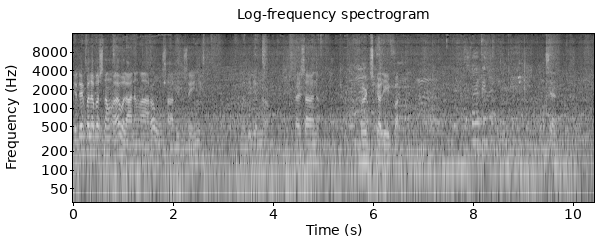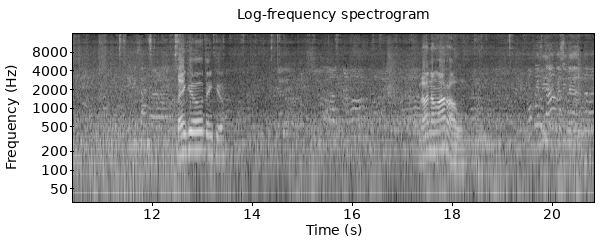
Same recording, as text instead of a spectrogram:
Dito yung palabas ng, ah, wala nang araw. oh. Sabi ko sa inyo. Madilim na. Tayo sa ano, Burj Khalifa. Kasi yan. Thank you, thank you. Wala nang araw. Okay lang, mas maganda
